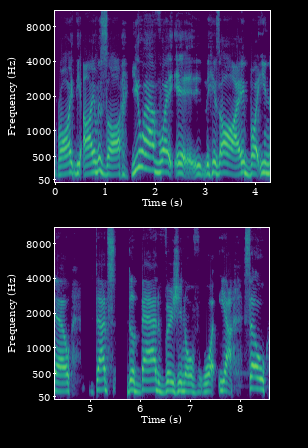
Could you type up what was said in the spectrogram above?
right? The eye of Azar. You have what his eye, but you know that's the bad version of what. Yeah, so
